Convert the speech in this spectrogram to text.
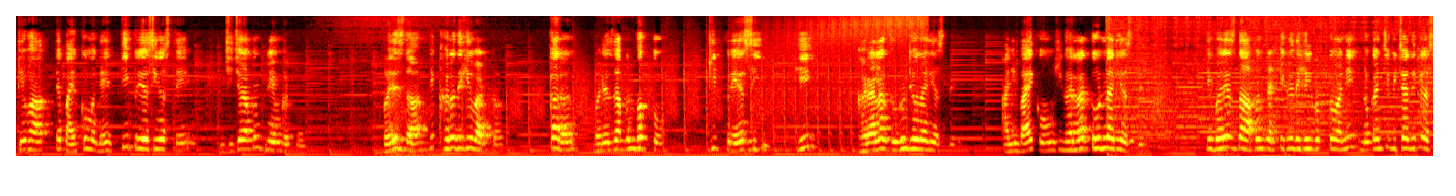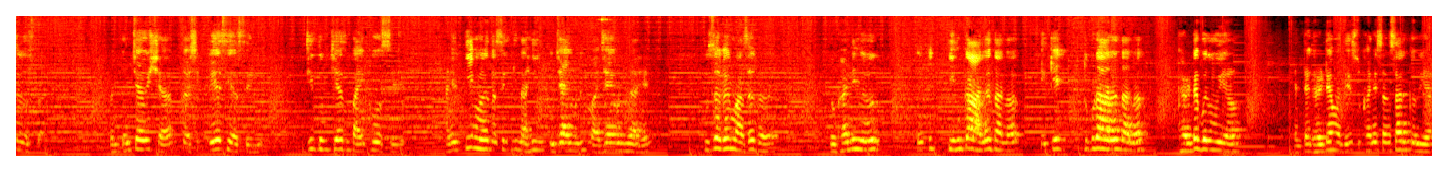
तेव्हा त्या बायकोमध्ये ती प्रेयसी नसते जिच्यावर आपण प्रेम करतो. बरेचदा हे खरं देखील वाटतं. कारण बरेचदा आपण बघतो की प्रेयसी ही घराला जोडून ठेवणारी असते आणि बायको ही घराला तोडणारी असते. हे बरेचदा आपण प्रॅक्टिकली देखील बघतो आणि लोकांचे विचार देखील असत असतात. पण तुमच्या आयुष्यात अशी प्रेयसी असेल जी तुमची आज बायको असेल आणि ती म्हणत असेल की नाही तुझ्या आईवडील माझ्या आईवडील आहेत तुझं घर माझं घर दोघांनी मिळून एक एक तिनका आणत आणत एक एक तुकडा आणत आणत घरटं बनवूया आणि त्या घरट्यामध्ये सुखाने संसार करूया.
